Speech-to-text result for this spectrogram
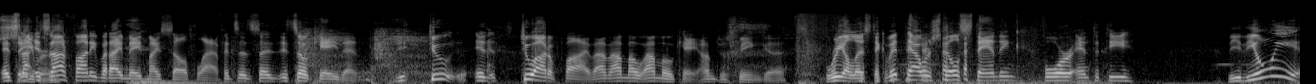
It's saber. not. It's not funny, but I made myself laugh. It's it's, it's okay then. Two it's two out of five. I'm I'm I'm okay. I'm just being uh, realistic. Mid tower still standing for entity. The the only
